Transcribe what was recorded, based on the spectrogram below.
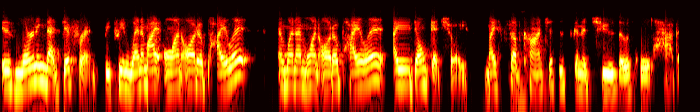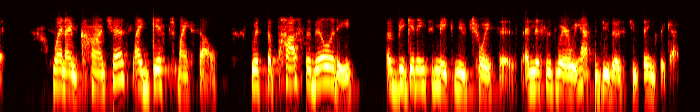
is learning that difference between when am I on autopilot and when I'm on autopilot, I don't get choice. My subconscious is going to choose those old habits when I'm conscious, I gift myself with the possibility of beginning to make new choices. And this is where we have to do those two things again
